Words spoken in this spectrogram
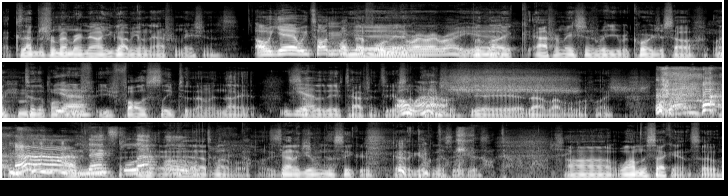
because I'm just remembering now, you got me on the affirmations, Oh yeah, we talked about that for a minute. Right, right, right. Yeah. but like affirmations where you record yourself, like to the point Yeah. where you, you fall asleep to them at night. Yep. So that they've tapped into your Oh, wow. subconscious. Yeah, yeah, yeah. That level of like ah, next level. that level. You gotta give them the secrets. Gotta give them the secrets. Uh, well, I'm the second, so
